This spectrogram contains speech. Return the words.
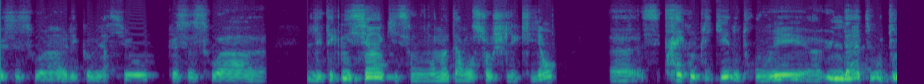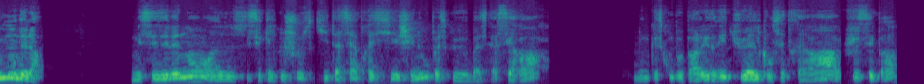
que ce soit euh, les commerciaux, que ce soit euh, les techniciens qui sont en intervention chez les clients, c'est très compliqué de trouver une date où tout le monde est là. Mais ces événements, c'est quelque chose qui est assez apprécié chez nous parce que bah, c'est assez rare. Donc, est-ce qu'on peut parler de rituel quand c'est très rare? Je ne sais pas.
